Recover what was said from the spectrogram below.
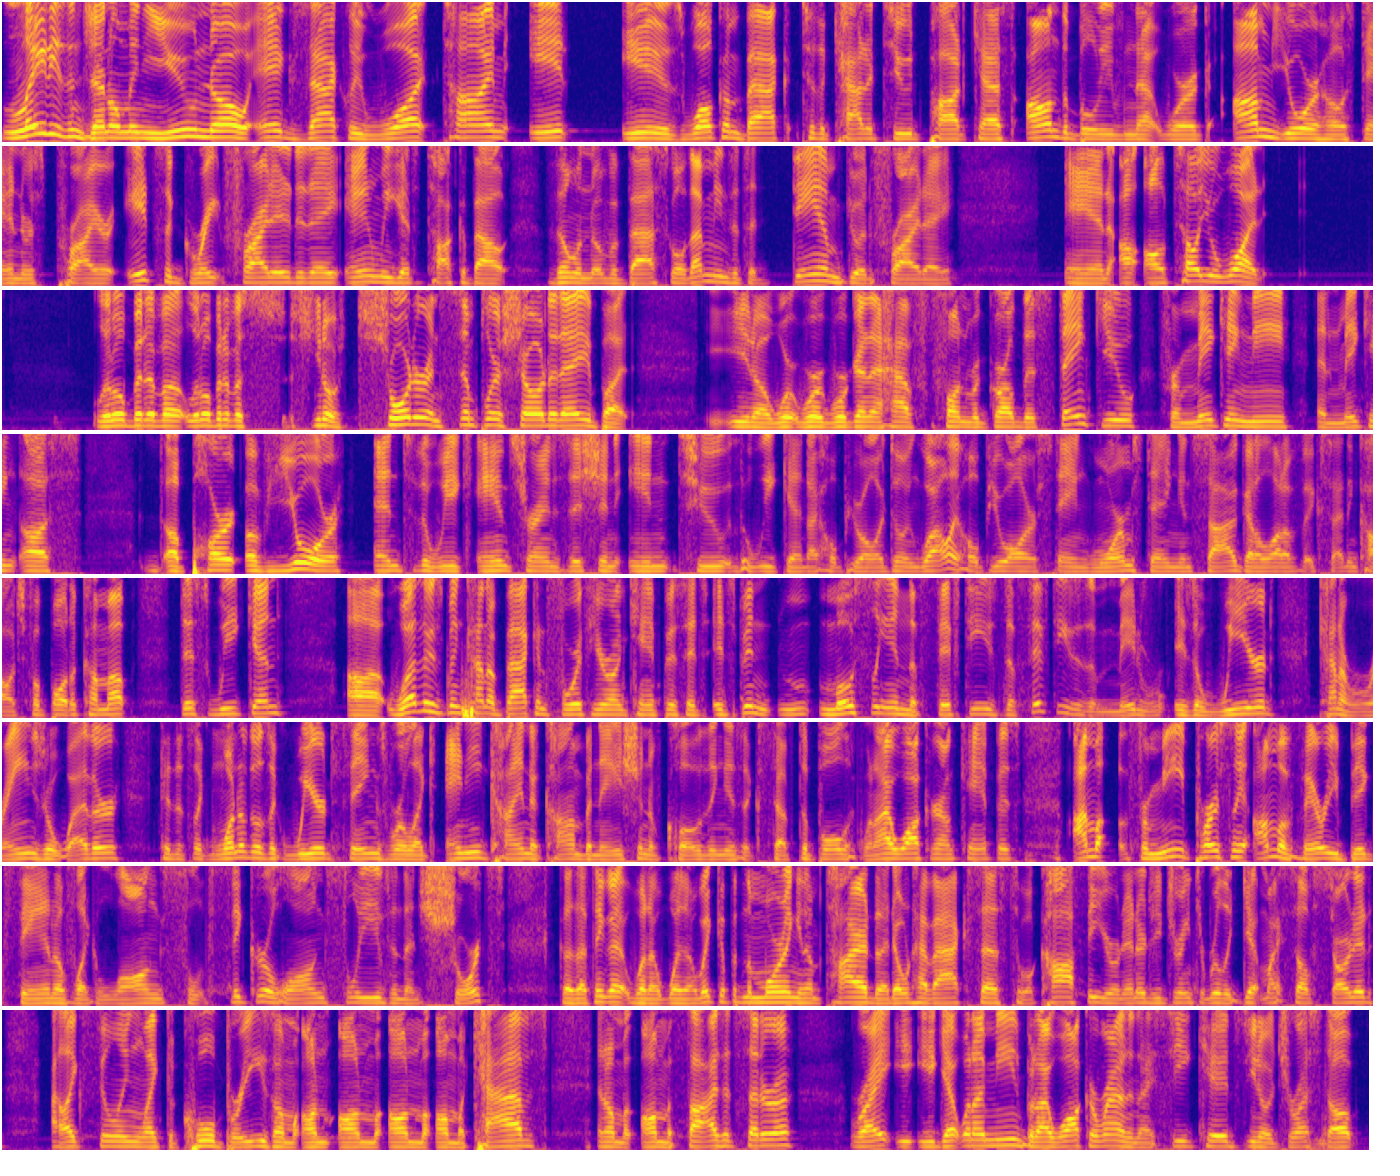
Ladies and gentlemen, you know exactly what time it is. Welcome back to the Catitude podcast on the Believe Network. I'm your host, Anders Pryor. It's a great Friday today, and we get to talk about Villanova basketball. That means it's a damn good Friday. And I'll, tell you what, little bit of a little bit of a you know shorter and simpler show today, but you know we're we're we're gonna have fun regardless. Thank you for making me and making us a part of your end to the week and transition into the weekend. I hope you all are doing well. I hope you all are staying warm, staying inside. Got a lot of exciting college football to come up this weekend. Uh, weather's been kind of back and forth here on campus. It's it's been m- mostly in the 50s. The 50s is a mid is a weird kind of range of weather because it's like one of those like weird things where like any kind of combination of clothing is acceptable. Like when I walk around campus, I'm a, for me personally, I'm a very big fan of like long, sl- thicker long sleeves and then shorts because I think I, when I when I wake up in the morning and I'm tired and I don't have access to a coffee or an energy drink to really get myself started, I like feeling like the cool breeze on on on on, on my calves and on my, on my thighs, etc. Right? You, you get what I mean? But I walk around and I see kids, you know, dressed up,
